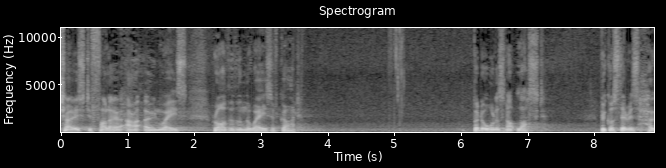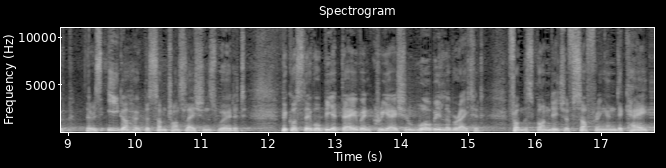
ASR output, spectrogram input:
chose to follow our own ways rather than the ways of God. But all is not lost because there is hope. There is eager hope, as some translations word it, because there will be a day when creation will be liberated from this bondage of suffering and decay,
